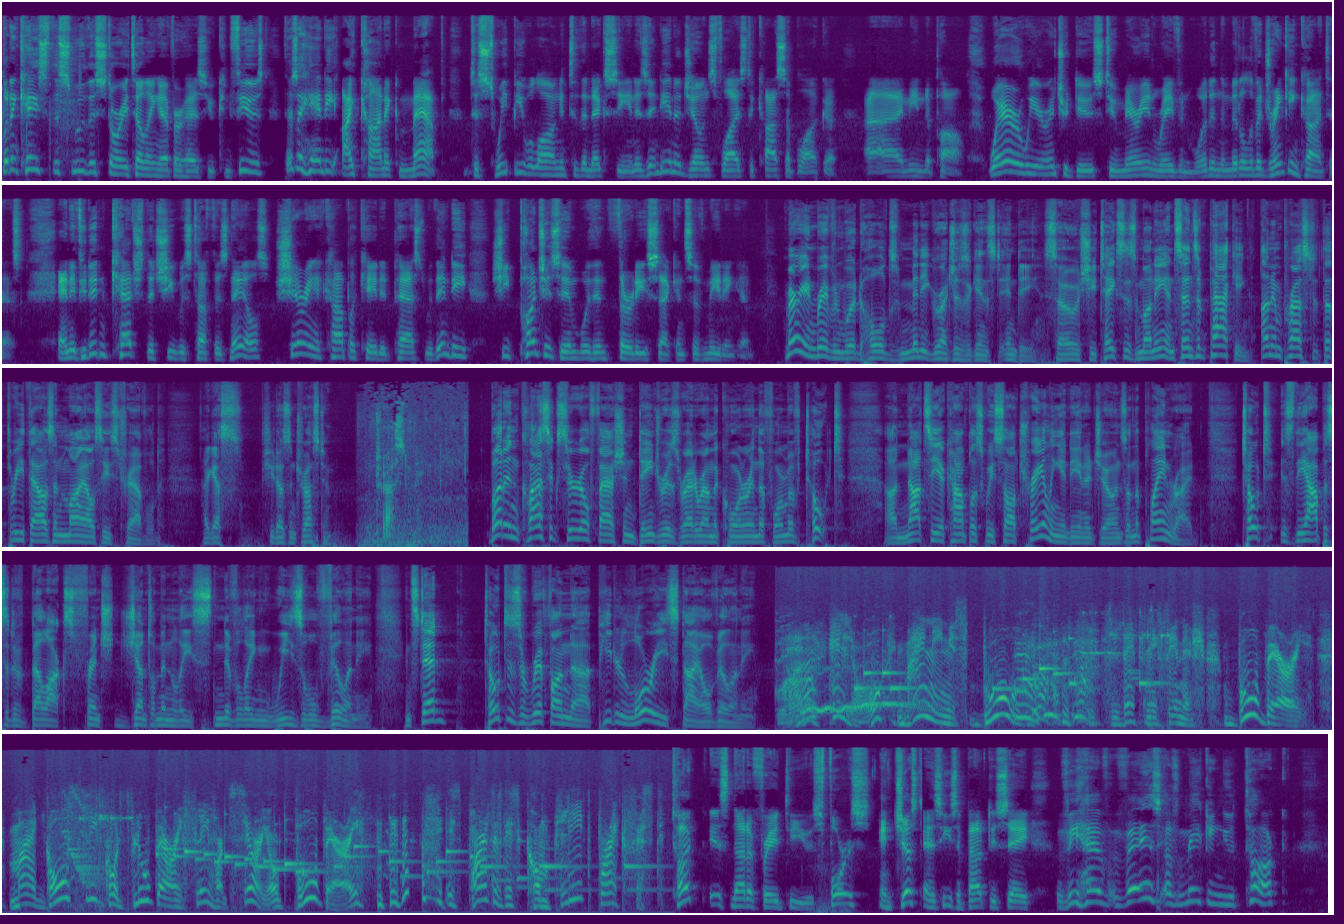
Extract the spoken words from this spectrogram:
But in case the smoothest storytelling ever has you confused, there's a handy iconic map to sweep you along into the next scene as Indiana Jones flies to Casablanca, I mean Nepal, where we are introduced to Marion Ravenwood in the middle of a drinking contest. And if you didn't catch that she was tough as nails, sharing a complicated past with Indy, she punches him within 30 seconds of meeting him. Marion Ravenwood holds many grudges against Indy, so she takes his money and sends him packing, unimpressed at the 3,000 miles he's traveled. I guess she doesn't trust him. Trust me. But in classic serial fashion, danger is right around the corner in the form of Toht, a Nazi accomplice we saw trailing Indiana Jones on the plane ride. Toht is the opposite of Belloq's French gentlemanly, sniveling weasel villainy. Instead, Toht is a riff on uh, Peter Lorre style villainy. What? Hello, my name is Boo. Let me finish. Booberry. My ghostly good blueberry flavored cereal, Booberry, is part of this complete breakfast. Tut is not afraid to use force, and just as he's about to say, We have ways of making you talk,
